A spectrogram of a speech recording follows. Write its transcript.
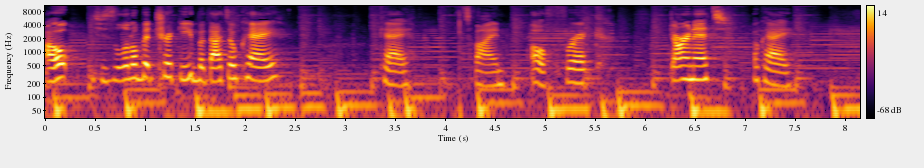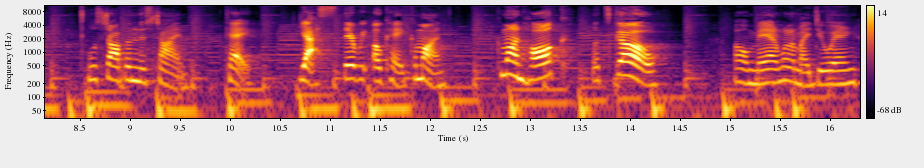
Oh, he's a little bit tricky, but that's okay. Okay, it's fine. Oh, frick. Darn it. Okay. We'll stop him this time. Okay. Yes, there we, okay, come on. Come on, Hulk. Let's go. Oh man, what am I doing?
